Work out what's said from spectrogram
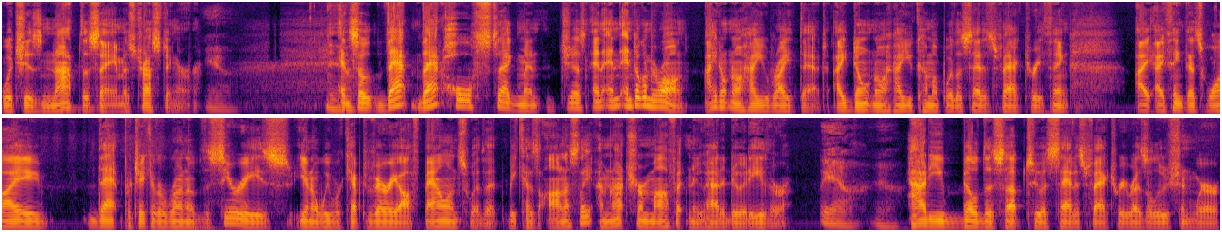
which is not the same as trusting her. Yeah. And so that that whole segment just and, and and don't get me wrong, I don't know how you write that. I don't know how you come up with a satisfactory thing. I, I think that's why that particular run of the series, you know, we were kept very off balance with it because honestly, I'm not sure Moffat knew how to do it either. Yeah, yeah. How do you build this up to a satisfactory resolution where,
